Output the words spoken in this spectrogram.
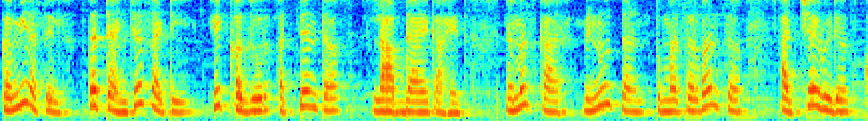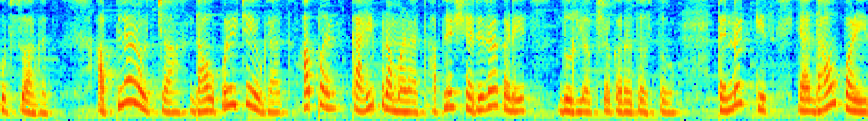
कमी असेल तर त्यांच्यासाठी हे खजूर अत्यंत लाभदायक आहेत. नमस्कार मी नूतन. तुम्हा सर्वांचं आजच्या व्हिडिओत खूप स्वागत. आपल्या रोजच्या धावपळीच्या युगात आपण काही प्रमाणात आपल्या शरीराकडे दुर्लक्ष करत असतो. तर नक्कीच या धावपळीत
